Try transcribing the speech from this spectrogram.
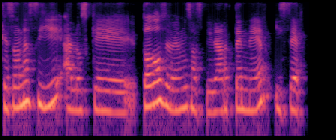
que son así, a los que todos debemos aspirar tener y ser.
